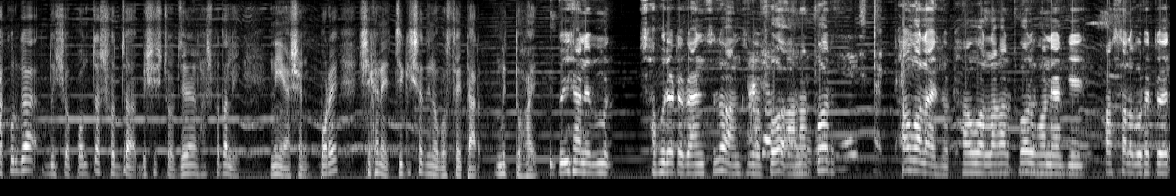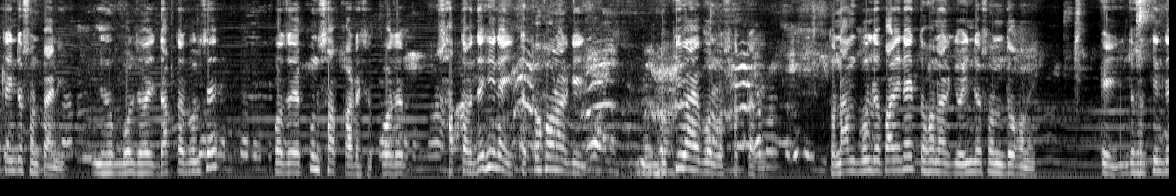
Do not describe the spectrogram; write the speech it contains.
ঠাকুরগা দুইশো পঞ্চাশ শয্যা বিশিষ্ট জেনারেল হাসপাতালে নিয়ে আসেন। পরে সেখানে চিকিৎসাধীন অবস্থায় তার মৃত্যু হয়। তো এইখানে সাপুর একটা ব্রাঞ্চ ছিল, আনছিল পর, আনার পর ঠাউয়া লাগল। ঠাউয়া লাগার পর ওখানে আর কি পাঁচতলা উঠাতে হয়তো ইঞ্জেকশন পায়নি। বলছে ডাক্তার বলছে যে কোন সাপ কাটেছে? যে সাপটা আমি দেখি নাই, তো কখন আর কি কীভাবে বলব সাপটাকে? তো নাম বলতে পারি নাই, তখন আর কি ওই ইঞ্জেকশন দোকানে। এই ইঞ্জেকশন কিনতে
